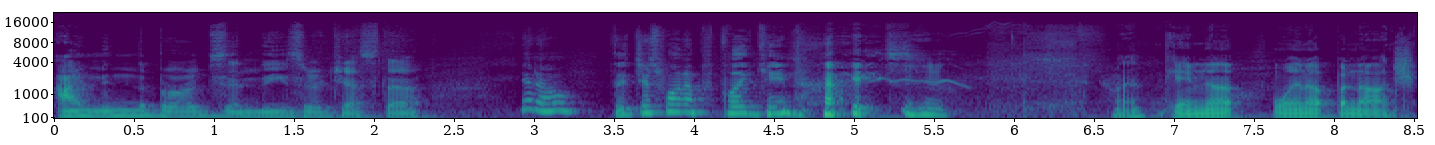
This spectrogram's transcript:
I'm in the burbs, and these are just the, you know, they just want to play game night. Game nut went up a notch.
